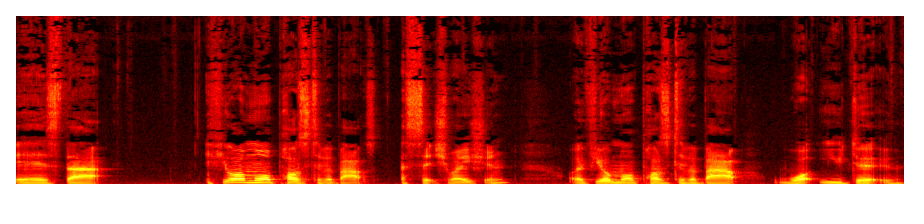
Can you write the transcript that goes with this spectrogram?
is that if you are more positive about a situation, or if you're more positive about what you do,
